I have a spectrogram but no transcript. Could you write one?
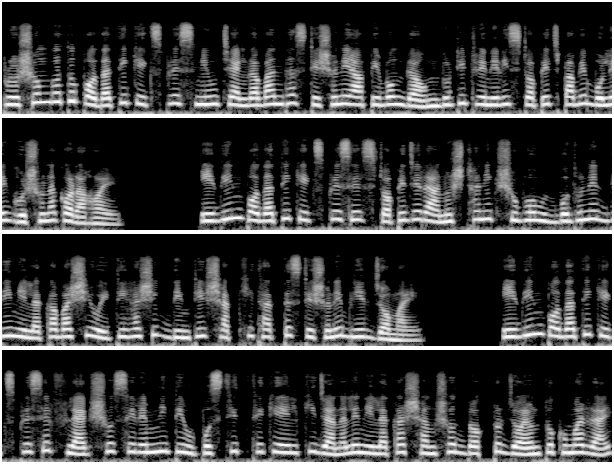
প্রসঙ্গত পদাতিক এক্সপ্রেস নিউ চ্যাংরাবান্ধা স্টেশনে আপ এবং ডাউন দুটি ট্রেনেরই স্টপেজ পাবে বলে ঘোষণা করা হয়। এদিন পদাতিক এক্সপ্রেসের স্টপেজের আনুষ্ঠানিক শুভ উদ্বোধনের দিন এলাকাবাসী ঐতিহাসিক দিনটির সাক্ষী থাকতে স্টেশনে ভিড় জমায়। এদিন পদাতিক এক্সপ্রেসের ফ্ল্যাগ শো সেরেমনিতে উপস্থিত থেকে এলকি জানালেন এলাকার সাংসদ ড. জয়ন্ত কুমার রায়,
